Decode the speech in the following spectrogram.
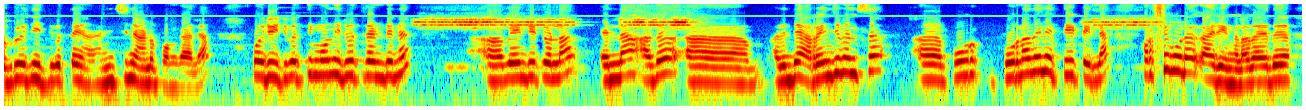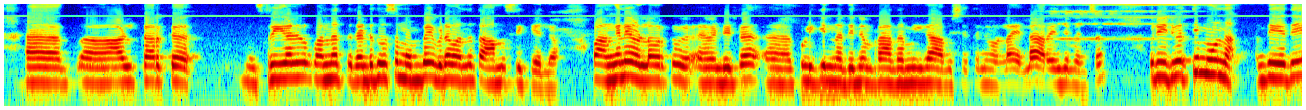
ഫെബ്രുവരി ഇരുപത്തി അഞ്ചിനാണ് പൊങ്കാല. അപ്പോൾ ഒരു ഇരുപത്തിമൂന്ന് ഇരുപത്തിരണ്ടിന് വേണ്ടിയിട്ടുള്ള എല്ലാ അത് അതിന്റെ അറേഞ്ച്മെന്റ്സ് പൂർണതയിൽ എത്തിയിട്ടില്ല. കുറച്ചുകൂടെ കാര്യങ്ങൾ. അതായത് ആൾക്കാർക്ക് സ്ത്രീകൾ വന്ന് രണ്ടു ദിവസം മുമ്പേ ഇവിടെ വന്ന് താമസിക്കുമല്ലോ. അപ്പൊ അങ്ങനെയുള്ളവർക്ക് വേണ്ടിയിട്ട് കുളിക്കുന്നതിനും പ്രാഥമിക ആവശ്യത്തിനുമുള്ള എല്ലാ അറേഞ്ച്മെന്റ്സും ഒരു ഇരുപത്തിമൂന്ന് തീയതി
